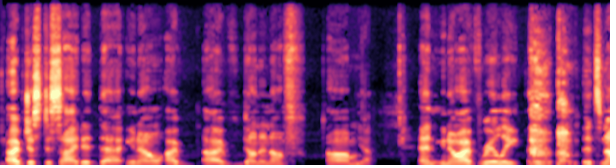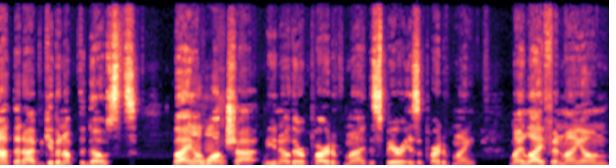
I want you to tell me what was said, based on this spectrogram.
Mm. I've just decided that you know I've I've done enough. Um, yeah, and you know I've really. it's not that I've given up the ghosts by mm-hmm. a long shot. You know, they're a part of my. The spirit is a part of my my life and my own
